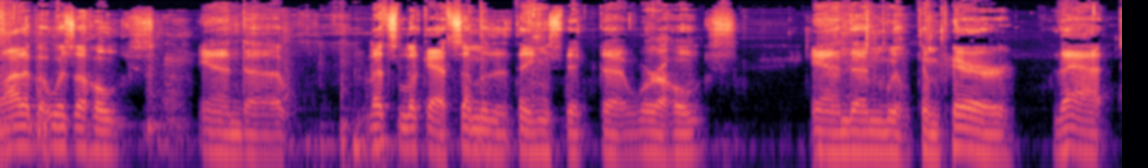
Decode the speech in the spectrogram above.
A lot of it was a hoax, and uh, let's look at some of the things that uh, were a hoax, and then we'll compare that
